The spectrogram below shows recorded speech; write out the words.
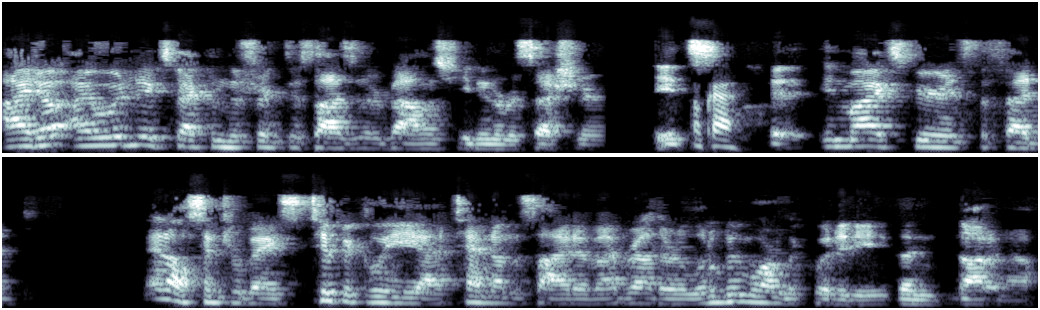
I don't. I wouldn't expect them to shrink the size of their balance sheet in a recession. It's okay. in my experience, the Fed and all central banks typically uh, tend on the side of I'd rather a little bit more liquidity than not enough.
